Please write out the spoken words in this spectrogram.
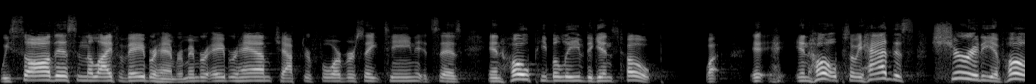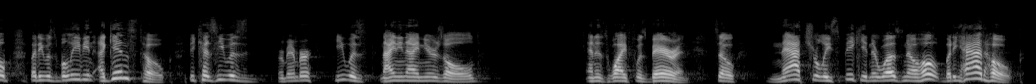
We saw this in the life of Abraham. Remember Abraham, chapter 4, verse 18? It says, In hope he believed against hope in hope. So he had this surety of hope, but he was believing against hope because he was, remember, he was 99 years old and his wife was barren. So naturally speaking, there was no hope, but he had hope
